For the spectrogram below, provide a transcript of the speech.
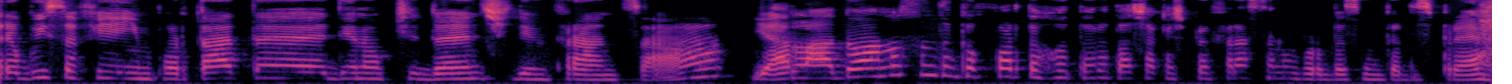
trebui să fie importate din Occident și din Franța. Iar la a doua nu sunt încă foarte hotărât, așa că aș prefera să nu vorbesc încă despre ea.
